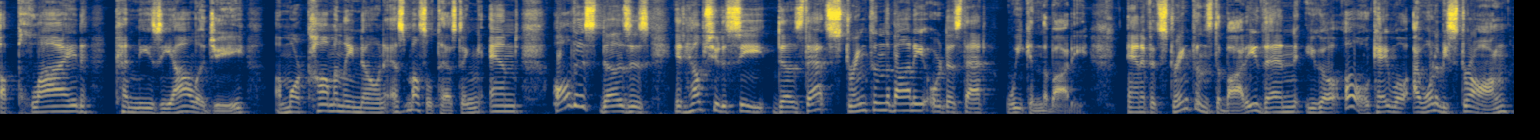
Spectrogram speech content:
applied kinesiology, more commonly known as muscle testing. And all this does is it helps you to see does that strengthen the body or does that weaken the body? And if it strengthens the body, then you go, oh, okay, well, I want to be strong.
